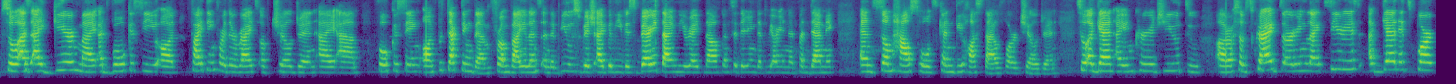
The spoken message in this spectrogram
So, as I gear my advocacy on fighting for the rights of children, I am focusing on protecting them from violence and abuse, which I believe is very timely right now, considering that we are in a pandemic and some households can be hostile for children. So, again, I encourage you to uh, subscribe to our Ring Light series. Again, it's for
